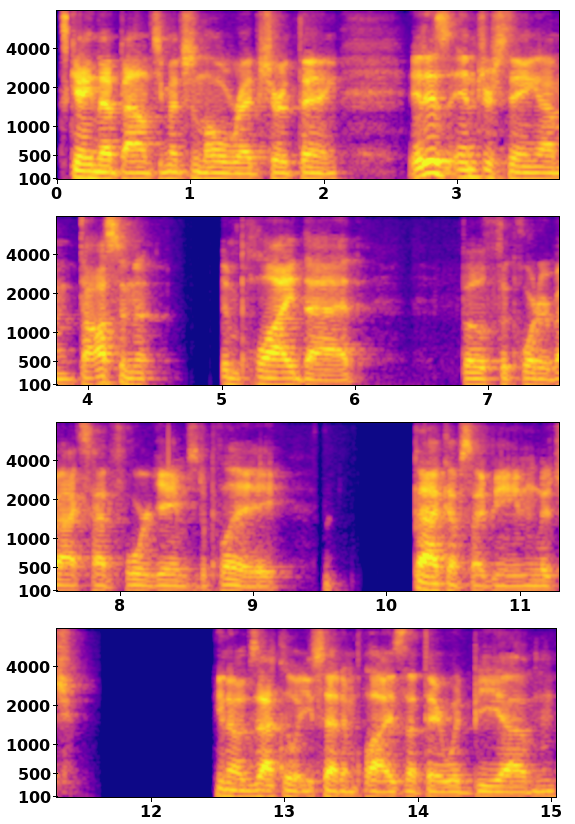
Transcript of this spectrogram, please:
it's getting that balance. You mentioned the whole red shirt thing. It is interesting. Um, Dawson implied that both the quarterbacks had four games to play. Backups, I mean, which you know exactly what you said implies that there would be um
